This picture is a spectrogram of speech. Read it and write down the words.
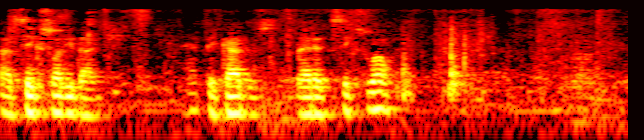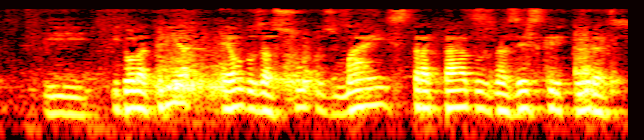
à sexualidade, né? pecados na área sexual. E idolatria é um dos assuntos mais tratados nas Escrituras.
